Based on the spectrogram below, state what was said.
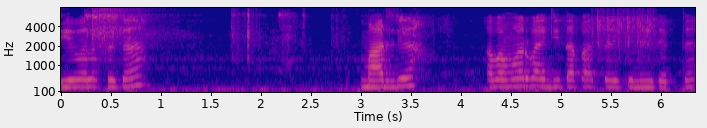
ये वाला फेंका मार दिया। अब अमर भाई जीता पाते हैं कि नहीं देखते।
